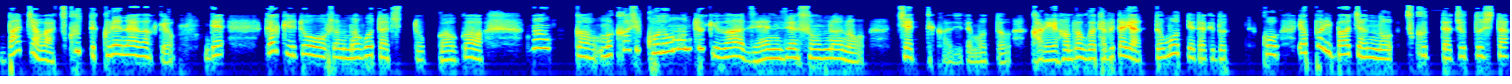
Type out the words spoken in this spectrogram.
ばあちゃんは作ってくれないわけよ。で、だけど、その孫たちとかが、なんか、昔子供の時は全然そんなの、チェって感じでもっとカレーハンバーグが食べたいやって思ってたけど、こう、やっぱりばあちゃんの作ったちょっとした、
